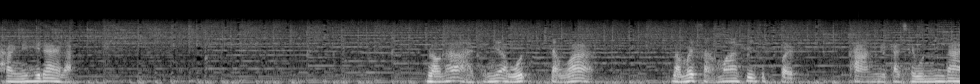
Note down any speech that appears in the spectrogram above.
ทางนี้ให้ได้ละ เราน่าอาจจะมีอาวุธแต่ว่า เราไม่สามารถที่จะเปิดทางในการใช้วุ้นั้นได้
